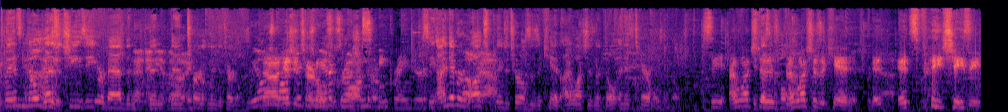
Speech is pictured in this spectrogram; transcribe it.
but it's no less it. cheesy or bad than Than any than, of the than other- Turtle Ninja Turtles. We always No, watched Ninja it because we had a Turtles was crush on the awesome. Pink Ranger. See, I never Oh, watched yeah. Ninja Turtles as a kid. I watched as an adult, and it's terrible as an adult. See, I watched It it. doesn't as, hold I up. watched as a kid. It's pretty It, bad. it's pretty cheesy.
